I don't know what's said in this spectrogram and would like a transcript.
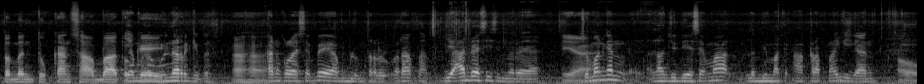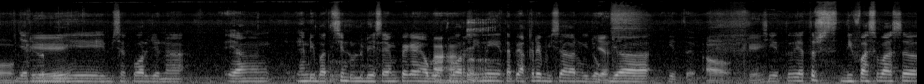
Pembentukan sahabat, Yang oke. benar-benar gitu. Aha. Kan kalau SMP ya belum terlalu erat lah. Ya ada sih sebenarnya. Iya. Cuman kan lanjut di SMA lebih makin akrab lagi kan. Oke. Jadi lebih bisa keluar zona yang yang dibatasin dulu di SMP kayak nggak boleh Aha. keluar sini tapi akhirnya bisa kan ke Jogja gitu Oke. situ ya terus di fase-fase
